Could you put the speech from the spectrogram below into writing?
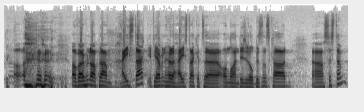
I've opened up um, Haystack. If you haven't heard of Haystack, it's an online digital business card uh, system.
